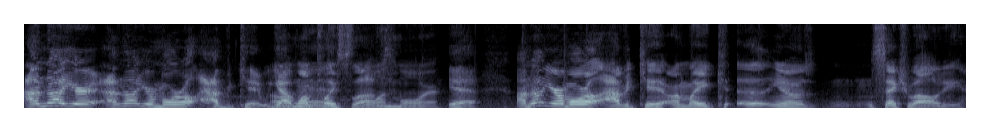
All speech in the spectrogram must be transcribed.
I'm not your I'm not your moral advocate. We got Oh, one man, place left. One more. Yeah. I'm not your moral advocate on like uh, you know sexuality.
